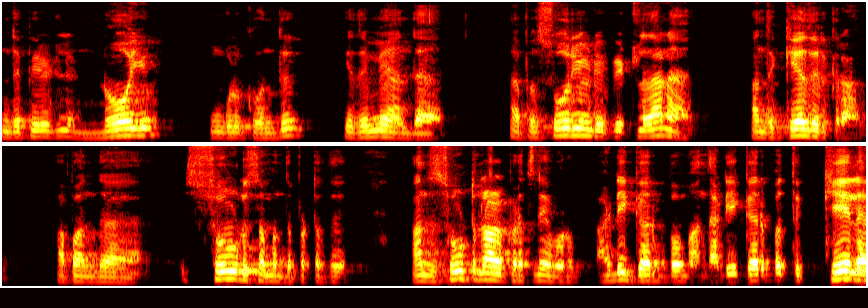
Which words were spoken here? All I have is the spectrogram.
இந்த பீரியட்ல நோயும் உங்களுக்கு வந்து எதுவுமே அந்த அப்போ சூரியனுடைய வீட்டில் தானே அந்த கேது இருக்கிறாங்க. அப்போ அந்த சூடு சம்பந்தப்பட்டது அந்த சூட்டுனால பிரச்சனை வரும். அடி கர்ப்பம் அந்த அடி கர்ப்பத்துக்கு கீழே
